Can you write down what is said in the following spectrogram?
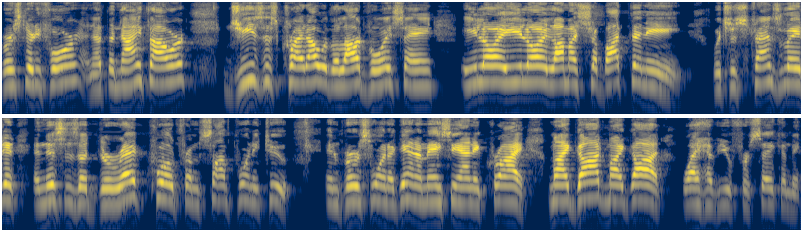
Verse 34, and at the ninth hour, Jesus cried out with a loud voice, saying, Eloi, Eloi, lama sabachthani, which is translated, and this is a direct quote from Psalm 22 in verse 1. Again, a messianic cry, My God, my God, why have you forsaken me?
